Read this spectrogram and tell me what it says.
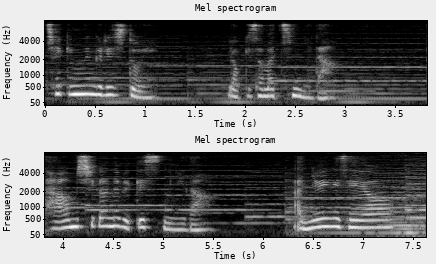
책 읽는 그리스도인 여기서 마칩니다. 다음 시간에 뵙겠습니다. 안녕히 계세요.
